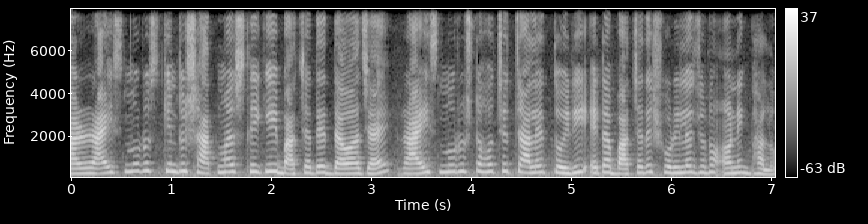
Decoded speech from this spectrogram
আর রাইস নুডলস কিন্তু সাত মাস থেকেই বাচ্চাদের দেওয়া যায়। রাইস নুডলসটা হচ্ছে চালের তৈরি, এটা বাচ্চাদের শরীরের জন্য অনেক ভালো।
